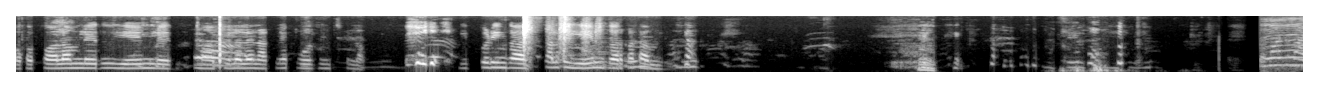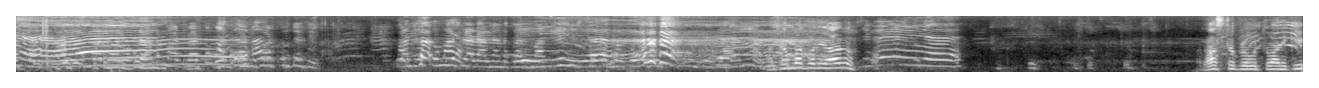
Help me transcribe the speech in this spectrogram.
ఒక పొలం లేదు ఏం లేదు. మా పిల్లలని అట్లే పోషించుకున్నాం. ఇప్పుడు ఇంకా అస్సలు ఏం దొరకటం లేదు. అంకమ్మ కొద్దిగా రాష్ట్ర ప్రభుత్వానికి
